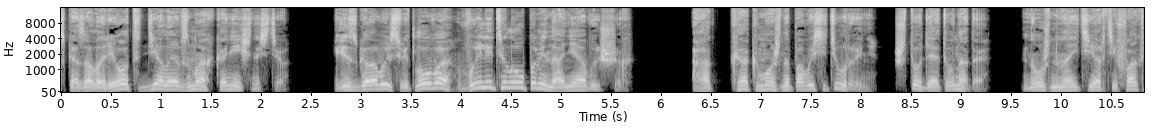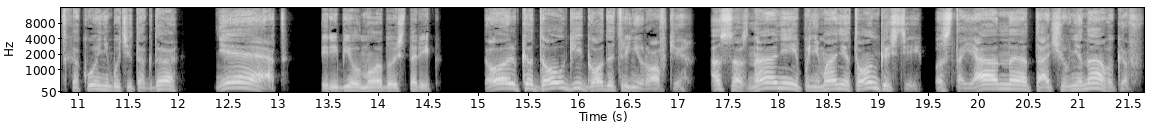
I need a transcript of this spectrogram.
сказал Ариот, делая взмах конечностью. Из головы Светлова вылетело упоминание о высших. «А как можно повысить уровень? Что для этого надо? Нужно найти артефакт какой-нибудь и тогда...» «Нет!» — перебил молодой старик. «Только долгие годы тренировки, осознание и понимание тонкостей, постоянное оттачивание навыков.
